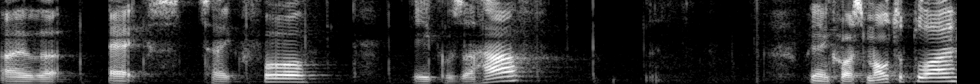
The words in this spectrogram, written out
over x take 4 equals a half. We then cross multiply.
